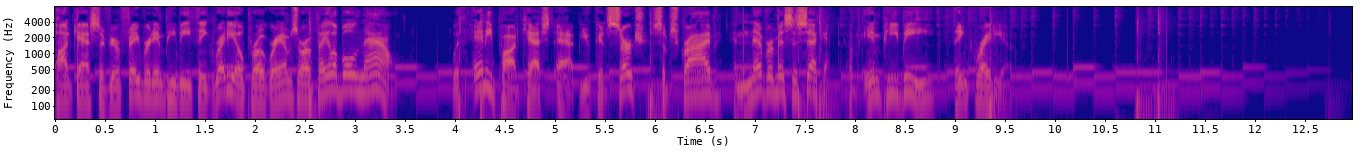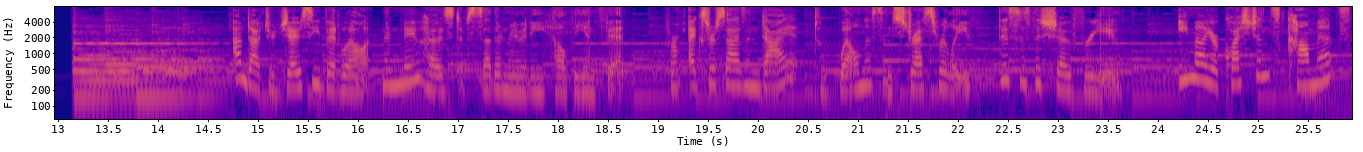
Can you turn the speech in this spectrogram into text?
Podcasts of your favorite MPB Think radio programs are available now. With any podcast app, you can search, subscribe, and never miss a second of MPB Think Radio. I'm Dr. Josie Bidwell, the new host of Southern Remedy Healthy and Fit. From exercise and diet to wellness and stress relief, this is the show for you. Email your questions, comments,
